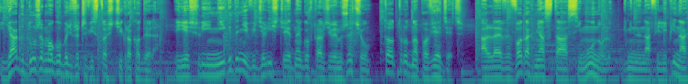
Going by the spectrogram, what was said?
Jak duże mogą być w rzeczywistości krokodyle? Jeśli nigdy nie widzieliście jednego w prawdziwym życiu, to trudno powiedzieć. Ale w wodach miasta Simunul, gminy na Filipinach,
